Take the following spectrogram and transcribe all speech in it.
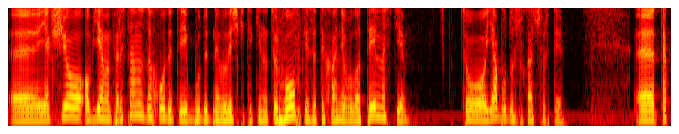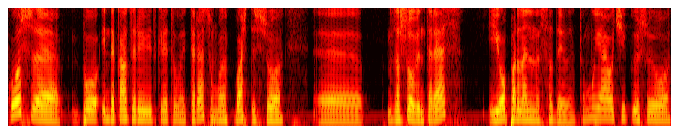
Е, якщо об'єми перестануть заходити і будуть невеличкі такі наторговки, затихання волатильності, то я буду шукати шорти. Е, також е, по індикаторі відкритого інтересу можна побачити, що зайшов інтерес, і його паралельно не всадили. Тому я очікую, що його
